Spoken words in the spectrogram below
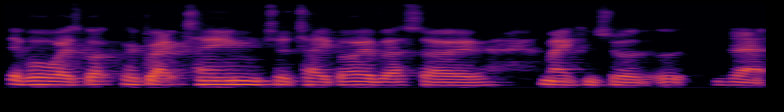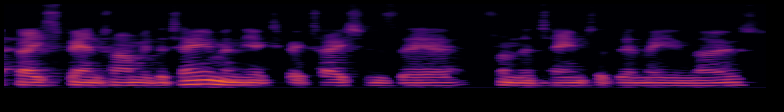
they've always got a great team to take over. So making sure that they spend time with the team and the expectations there from the teams that they're meeting those.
